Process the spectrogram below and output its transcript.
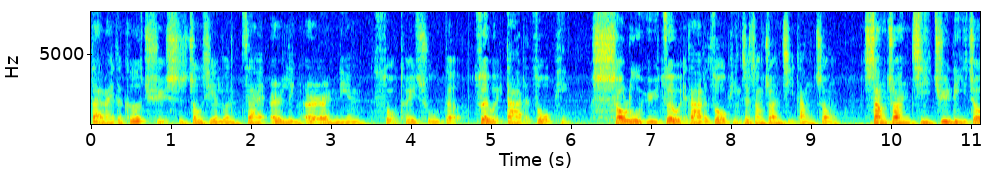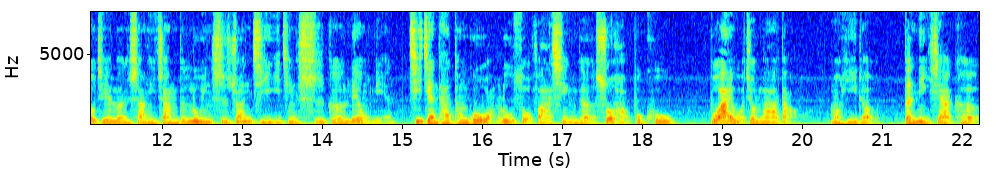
带来的歌曲是周杰伦在二零二二年所推出的《最伟大的作品》，收录于《最伟大的作品》这张专辑当中。这张专辑距离周杰伦上一张的录音室专辑已经时隔六年，期间他通过网络所发行的《说好不哭》、《不爱我就拉倒》、《Mojito》、《等你下课》、《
